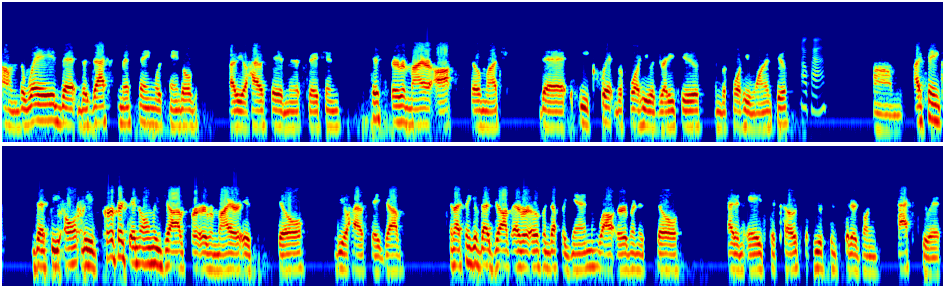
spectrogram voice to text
um, the way that the Zach Smith thing was handled by the Ohio State administration pissed Urban Meyer off so much that he quit before he was ready to and before he wanted to. Okay. Um, I think that the only perfect and only job for Urban Meyer is still the Ohio State job. And I think if that job ever opened up again while Urban is still at an age to coach, if he would consider going back to it,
